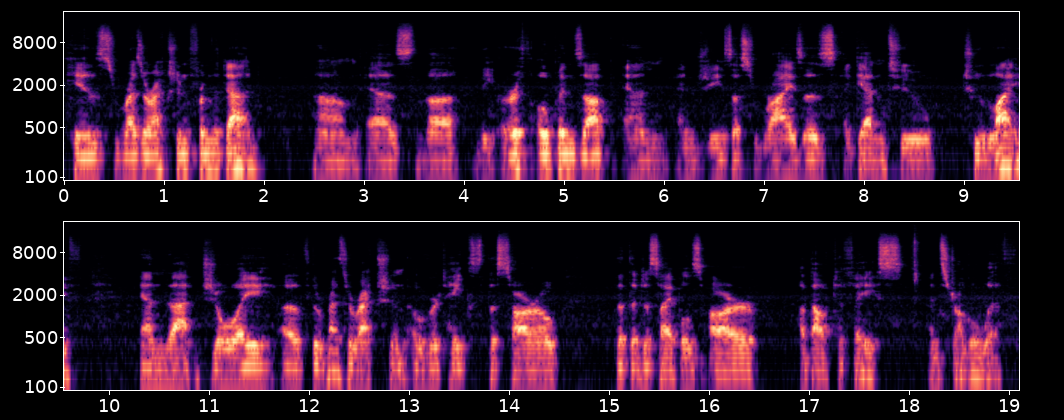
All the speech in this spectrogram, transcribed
his resurrection from the dead um, as the the earth opens up and and Jesus rises again to to life. And that joy of the resurrection overtakes the sorrow that the disciples are about to face and struggle with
